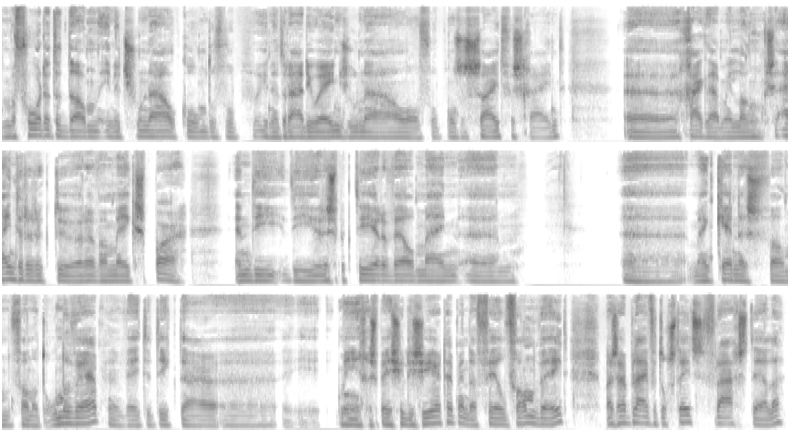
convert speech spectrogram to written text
maar voordat het dan in het journaal komt... of op, in het Radio 1-journaal of op onze site verschijnt... Uh, ga ik daarmee langs eindredacteuren waarmee ik spar. En die, die respecteren wel mijn, uh, uh, mijn kennis van, van het onderwerp. En weten dat ik daar mee in gespecialiseerd heb en daar veel van weet. Maar zij blijven toch steeds de vraag stellen...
